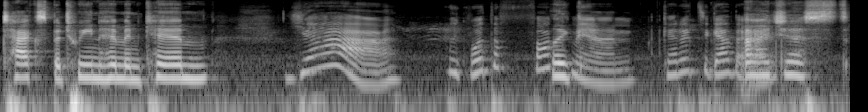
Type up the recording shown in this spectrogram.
text between him and Kim. yeah, like what the fuck, Like, man, get it together. I just,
